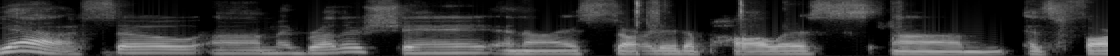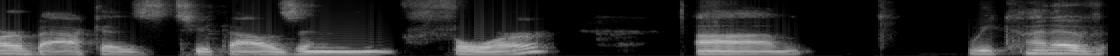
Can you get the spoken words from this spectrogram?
Yeah, so um, my brother Shea and I started Apolis um, as far back as 2004. Um, we kind of,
